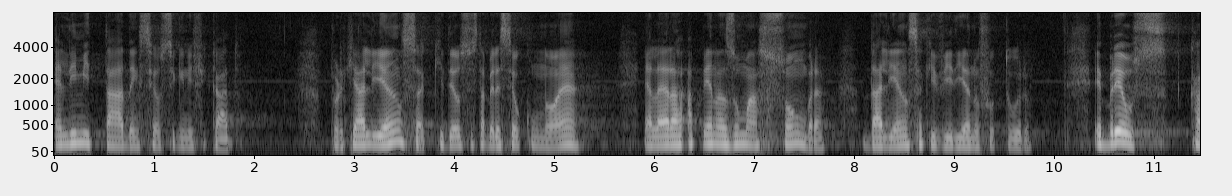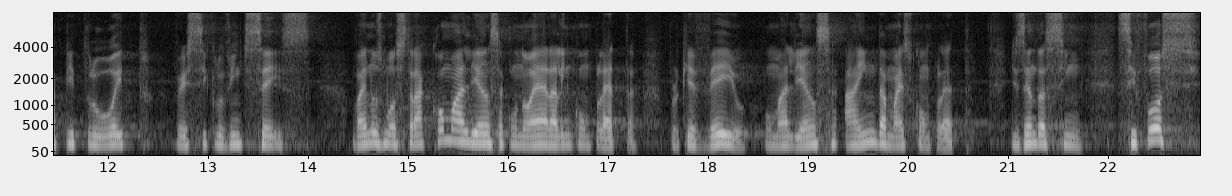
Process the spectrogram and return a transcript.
é limitada em seu significado. Porque a aliança que Deus estabeleceu com Noé, ela era apenas uma sombra da aliança que viria no futuro. Hebreus capítulo 8, versículo 26, vai nos mostrar como a aliança com Noé era incompleta, porque veio uma aliança ainda mais completa, dizendo assim: se fosse,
